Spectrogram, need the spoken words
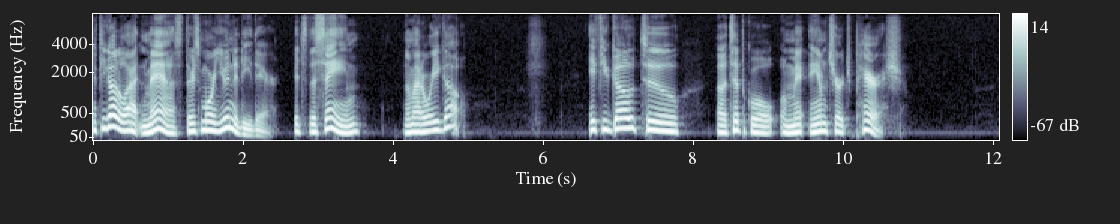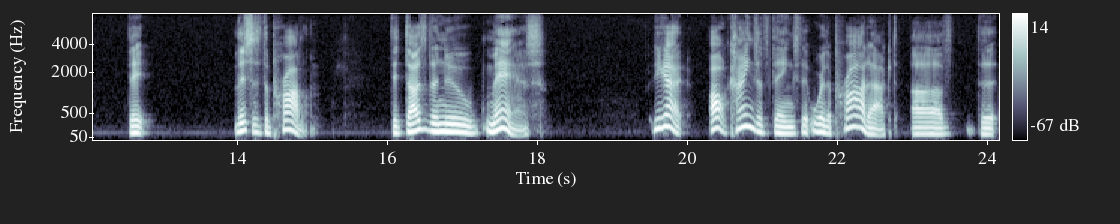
if you go to Latin Mass, there's more unity there. It's the same no matter where you go. If you go to a typical Am Church parish, that this is the problem. That does the new Mass, you got all kinds of things that were the product of the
